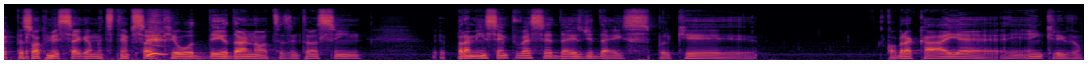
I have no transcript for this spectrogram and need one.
o pessoal que me segue há muito tempo sabe que eu odeio dar notas. Então, assim, para mim sempre vai ser 10 de 10, porque Cobra Kai é, é, é incrível.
